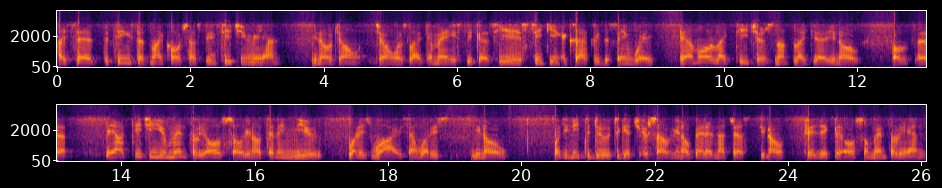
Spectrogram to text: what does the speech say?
I said the things that my coach has been teaching me and you know John John was like amazed because he is thinking exactly the same way. They are more like teachers, not like uh, you know all, uh, they are teaching you mentally also, you know, telling you what is wise and what is, you know, what you need to do to get yourself, you know, better, not just, you know, physically, also mentally. And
